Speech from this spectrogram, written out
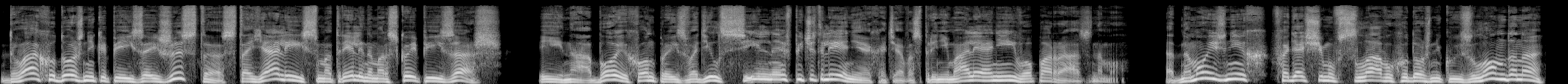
Два художника-пейзажиста стояли и смотрели на морской пейзаж, и на обоих он производил сильное впечатление, хотя воспринимали они его по-разному. Одному из них, входящему в славу художнику из Лондона,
